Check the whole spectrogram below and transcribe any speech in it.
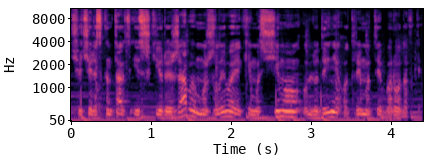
що через контакт із шкірою жаби можливо якимось чином у людині отримати бородавки.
